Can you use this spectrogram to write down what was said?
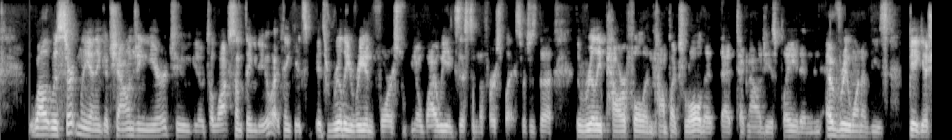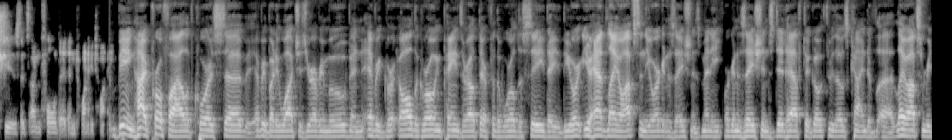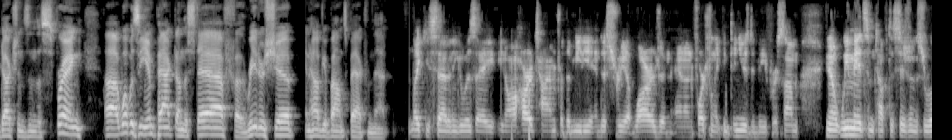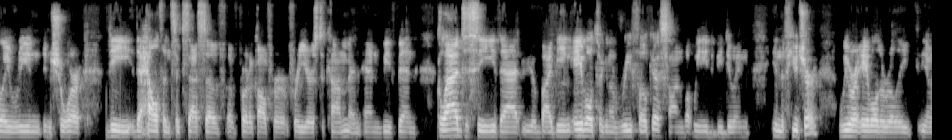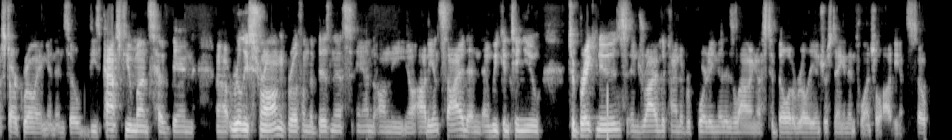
while it was certainly i think a challenging year to you know to launch something new i think it's it's really reinforced you know why we exist in the first place which is the the really powerful and complex role that that technology has played in every one of these big issues that's unfolded in 2020. Being high profile, of course, uh, everybody watches your every move, and every all the growing pains are out there for the world to see. They the you had layoffs in the organization, as many organizations did have to go through those kind of uh, layoffs and reductions in the spring. Uh, what was the impact on the staff, uh, readership, and how have you bounced back from that? like you said, I think it was a you know a hard time for the media industry at large, and, and unfortunately continues to be for some. You know, we made some tough decisions to really re-ensure the the health and success of, of protocol for for years to come, and and we've been glad to see that you know, by being able to kind of refocus on what we need to be doing in the future, we were able to really you know start growing. And, and so these past few months have been uh, really strong both on the business and on the you know audience side. And, and we continue to break news and drive the kind of reporting that is allowing us to build a really interesting and influential audience. So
